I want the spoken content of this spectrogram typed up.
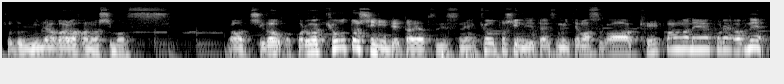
ちょっと見ながら話します。あ、違うか。これは京都市に出たやつですね。京都市に出たやつ見てますが、警官がね、これ危ねえ。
